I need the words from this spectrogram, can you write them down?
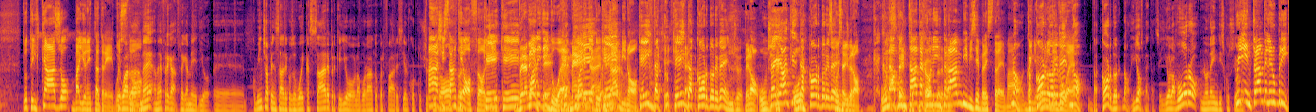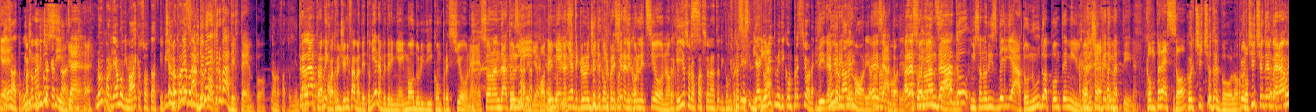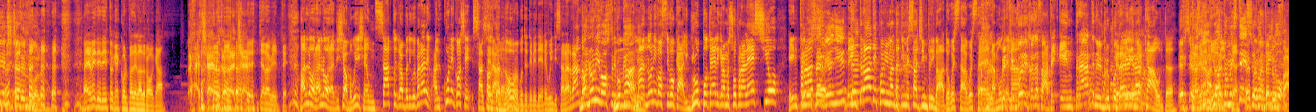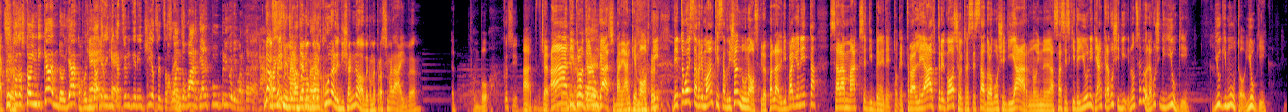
tutto il caso Bayonetta 3. Cioè, Questo... guarda, a me, a me frega, frega medio. Eh, comincia a pensare cosa vuoi cassare perché io ho lavorato per fare sia il cortocircuito Ah, ci sta anche off oggi. Che, che, Veramente? Quale dei due? Che- Quale dei due? che- Entrambi no. Che il, d'ac- che il Certo. d'accordo revenge. Però un, C'hai anche il un- d'accordo revenge. Scusami, però. Una il puntata con entrambi mi sembra estrema. No, Quindi d'accordo revenge. No, d'accordo. No, io aspetta, se io lavoro non è in discussione. Quindi entrambe le rubriche? Esatto, quindi Ma comincia a possibile? cazzare. Non parliamo di Microsoft Cioè, Activision, ma non come parliamo fa? di Dove il tempo? No, non ho fatto niente. Tra l'altro, a me quattro fatto- giorni fa mi ha detto: Vieni a vedere i miei moduli di compressione. Sono andato lì, miei e la mia tecnologia di compressione le colleziono. Perché io sono appassionato di, compressione, di algoritmi di compressione. Di- di Lui non ha algoritmi- memoria. non ha esatto. memoria. Allora sono anziani. andato, mi sono risvegliato nudo a Ponte Milvio alle 5 di mattina. Compresso? Col ciccio del volo. Col ciccio del eravamo io e il ciccio del volo. e avete detto che è colpa della droga. Eh, certo, beh, certo. Chiaramente. Allora, allora, diciamo, quindi c'è un sacco di roba di cui parlare. Alcune cose salteranno, Salteranno. come potete vedere, quindi sarà random. Ma non i vostri vocali. Mm, Ma non i vostri vocali. Gruppo Telegram sopra Alessio. Entrate. Che non serve a niente. Entrate e poi mi mandate i messaggi in privato. Questa, questa è la Perché modella. voi che cosa fate? Entrate nel gruppo per avere il Telegram. mio account. Eh, Per avere sì, il Io mio guardo link. me E stesso, poi non mandate vedo un fax. cosa sto indicando. Jacopo, mi Ok, date le ok. indicazioni di regia senza Ma senso. quando guardi al pubblico devi guardare la camera. No, Ma fermi, ma abbiamo qualcuno alle 19 come prossima live? Eh, Boh. Così. Ah, cioè, ah, di pro di allungarci, ma neanche morti. Detto questo, avremo anche, stavo dicendo, un ospite per parlare di Bayonetta. Sarà Max Di Benedetto, che tra le altre cose, oltre a essere stato la voce di Arno in Assassin's Creed Unity, anche la voce di. Non sapevo, la voce di Yugi. Yugi Muto, Yugi.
